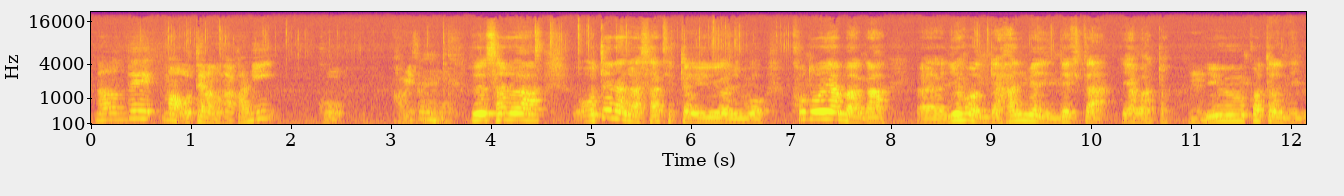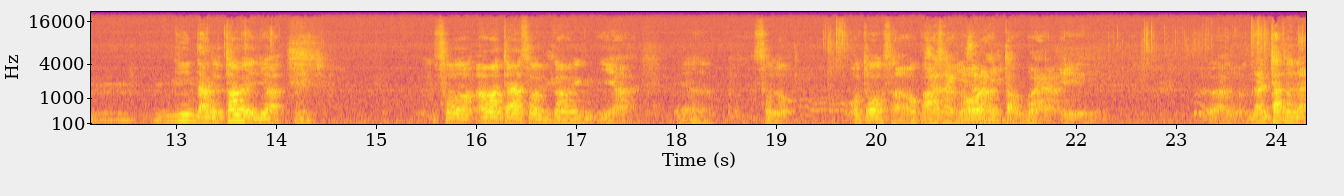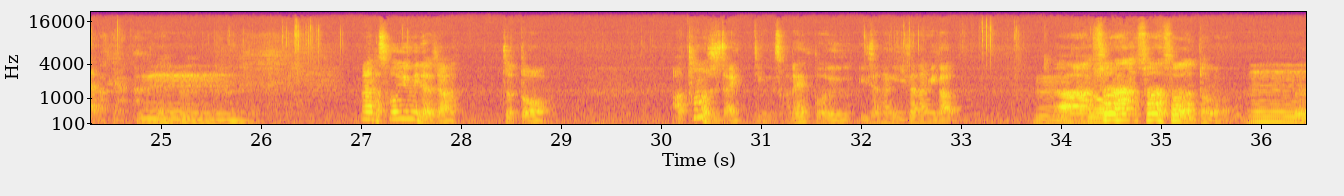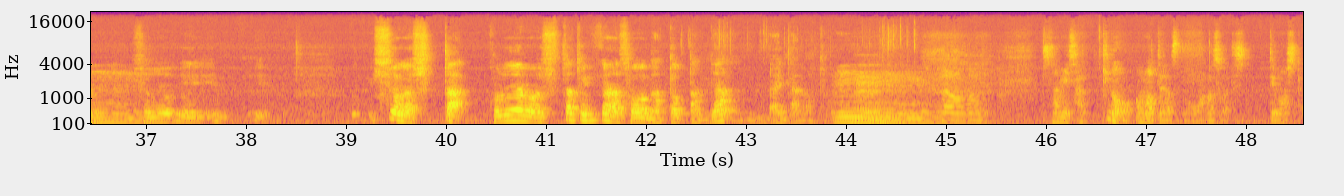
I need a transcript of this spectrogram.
ど。なのでまあお寺の中にこう神様も、でそれはお寺が先というよりもこの山がえー日本で初めにできた山とうん。いうことにになるためには、その天照大神や、えーそのお父さんお母さんがおらんとまあいいあの成り立たないわけやから、うん。なんかそういう意味ではじゃあちょっと後の時代っていうんですかね。こういうイザナミイザナミがうん。ああのそらそらそうだと思う。うん。そのいい人が知った。この山を知った時からそうなっとったんじゃないだろうと。うん。なるほどなるほど。ちなみにさっきのアマテラスのお話は知ってまし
